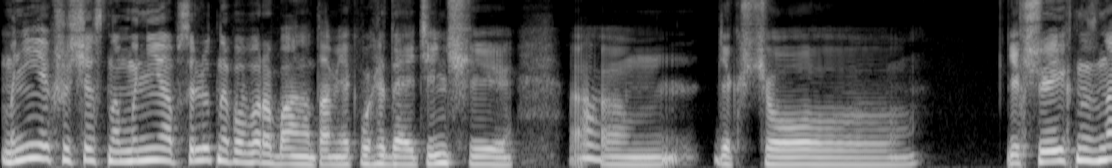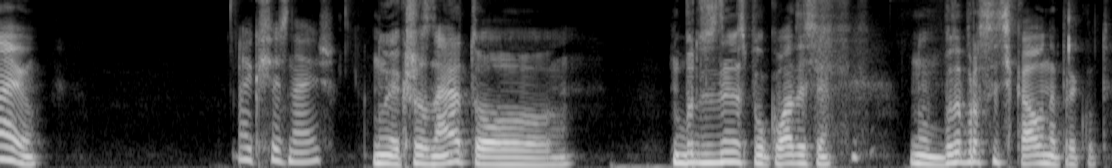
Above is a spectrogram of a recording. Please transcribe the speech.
мені, якщо чесно, мені абсолютно по барабану, там, як виглядають інші, ем, якщо. Якщо я їх не знаю. А якщо знаєш? Ну, якщо знаю, то буду з ними спілкуватися. Ну, буде просто цікаво, наприклад.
